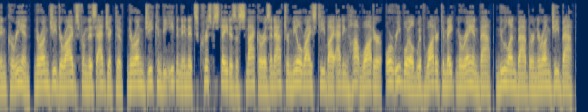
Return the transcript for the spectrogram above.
in Korean. Nurungji derives from this adjective. Nurungji can be eaten in its crisp state as a snack or as an after-meal rice tea by adding hot water, or reboiled with water to make nurayan bap bab or nurungji bap.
